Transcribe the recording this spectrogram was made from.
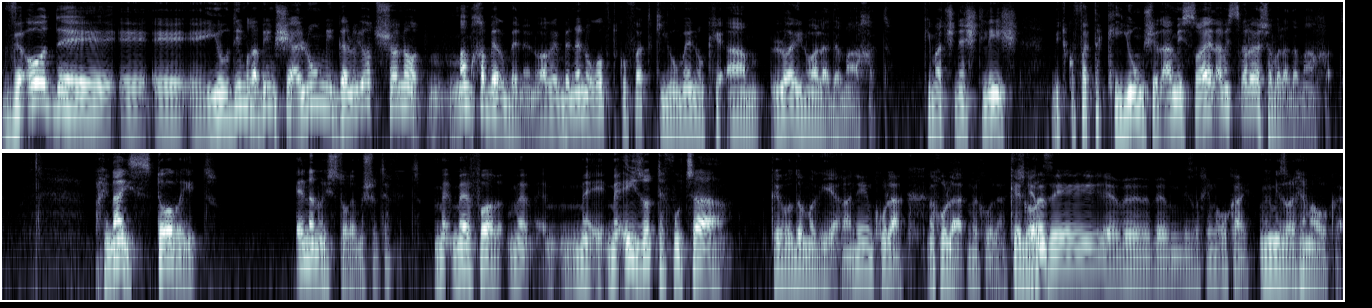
ועוד אה, אה, אה, יהודים רבים שעלו מגלויות שונות. מה מחבר בינינו? הרי בינינו רוב תקופת קיומנו כעם לא היינו על אדמה אחת. כמעט שני שליש מתקופת הקיום של עם ישראל, עם ישראל לא ישב על אדמה אחת. מבחינה היסטורית, אין לנו היסטוריה משותפת. מאיפה, מאיזו תפוצה כבודו מגיע? אני מחולק. מחולק. מחולק. אשכנזי ומזרחי מרוקאי. ממזרחי מרוקאי.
